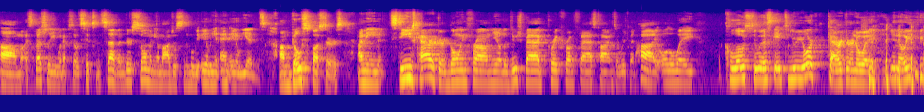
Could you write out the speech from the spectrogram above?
um, especially with episode six and seven. There's so many homages to the movie Alien and Aliens, um, Ghostbusters. I mean, Steve's character going from you know the douchebag prick from Fast Times at Ridgemont High all the way close to Escape to New York character in a way. you know, he,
